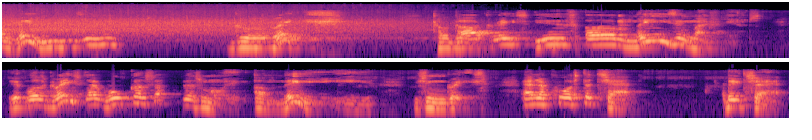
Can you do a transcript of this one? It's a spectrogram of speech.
Amazing Grace. Because God's grace is amazing, my friends. It was grace that woke us up this morning. Amazing Grace. And of course, the chat, the chat.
